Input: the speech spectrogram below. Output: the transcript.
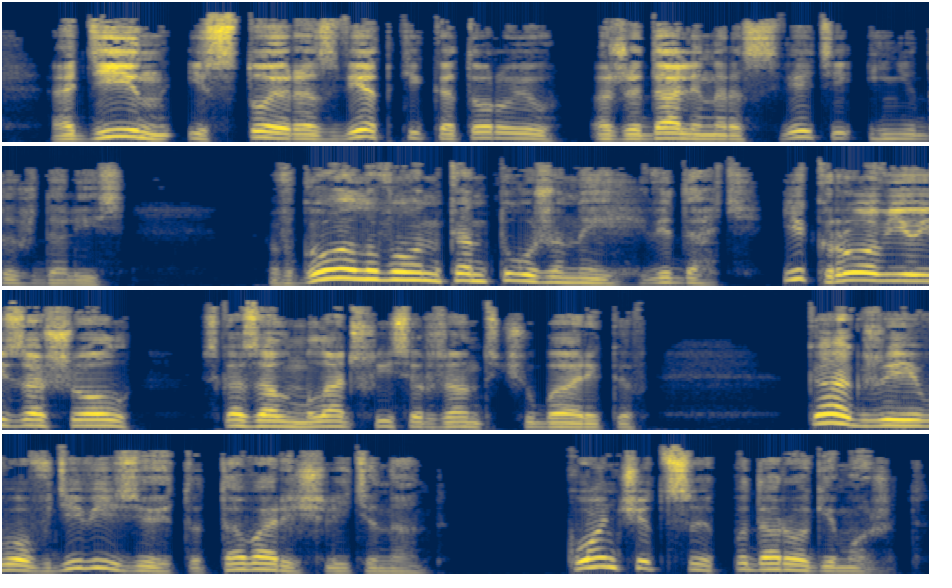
— один из той разведки, которую ожидали на рассвете и не дождались. В голову он контуженный, видать, и кровью изошел, — сказал младший сержант Чубариков. Как же его в дивизию-то, товарищ лейтенант? Кончится по дороге может.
